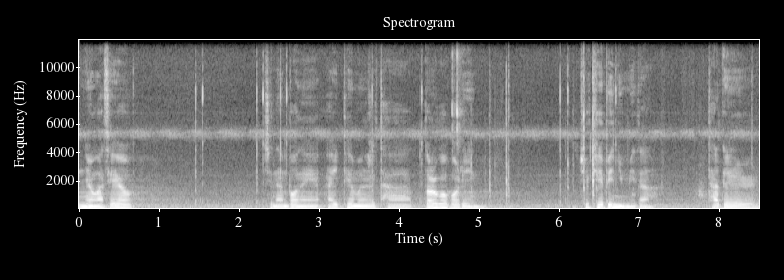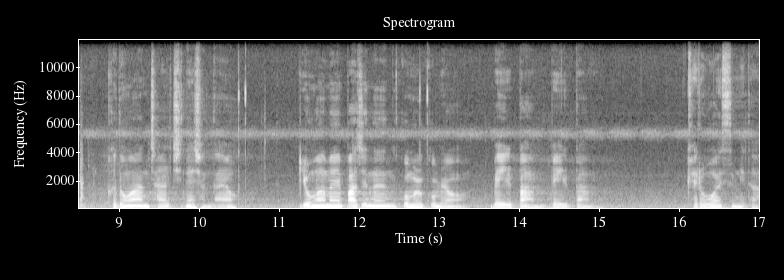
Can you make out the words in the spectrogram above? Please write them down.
안녕하세요. 지난번에 아이템을 다 떨궈버린 최케빈입니다. 다들 그동안 잘 지내셨나요? 용암에 빠지는 꿈을 꾸며 매일 밤 매일 밤 괴로워했습니다.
